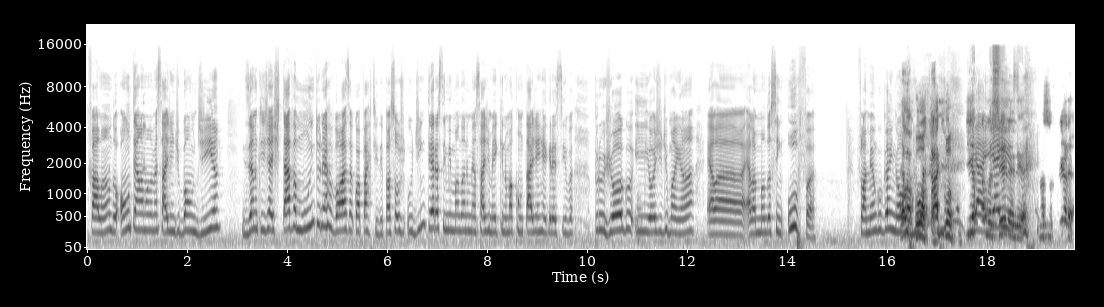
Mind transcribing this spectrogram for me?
falando. Ontem ela mandou mensagem de bom dia, dizendo que já estava muito nervosa com a partida. E passou o dia inteiro assim me mandando mensagem meio que numa contagem regressiva pro jogo. E hoje de manhã ela, ela mandou assim: ufa! Flamengo ganhou. Ela manda card dia pra você, é Lelê. Nossa feira.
